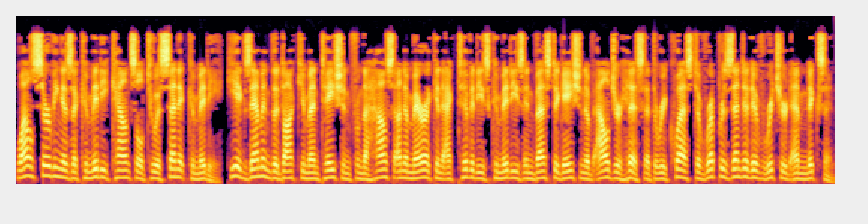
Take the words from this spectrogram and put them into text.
While serving as a committee counsel to a Senate committee, he examined the documentation from the House Un-American Activities Committee's investigation of Alger Hiss at the request of Representative Richard M. Nixon.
